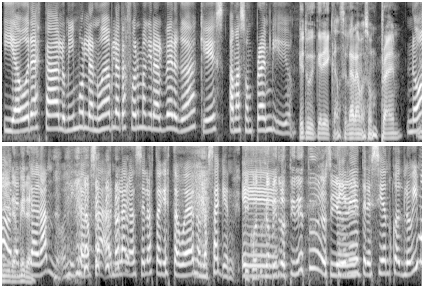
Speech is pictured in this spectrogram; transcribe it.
Y ahora está lo mismo en la nueva plataforma que la alberga, que es Amazon Prime Video. ¿Y tú que querías cancelar Amazon Prime? No, mira, ahora mira. ni cagando. Ni ca- o sea, no la cancelo hasta que esta weá no la saquen. ¿Y cuántos Eh, capítulos tiene esto? Así, Tiene eh, 300, cu- lo vimos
